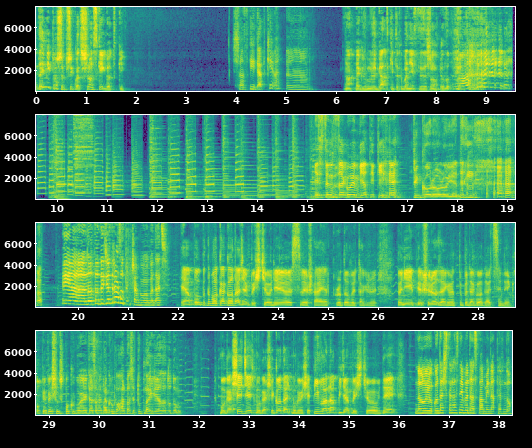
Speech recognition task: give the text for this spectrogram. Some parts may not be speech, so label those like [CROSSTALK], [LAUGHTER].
Daj mi proszę przykład śląskiej gotki. Śląskiej gadki? Ym, No, jak już mówisz gadki, to chyba nie jesteś ze Śląska. To... Jestem z Zagłębia, typie. Ty gorolu jeden. Ja, no to być od razu tak trzeba było go dać. Ja bo, to mogę gadać jakbyś chciał, nie? Jest wiesz, HR prodowy, także to nie jest pierwszy raz, jak ja tu będę gadać, synek. Chłopie, weź się uspokój, bo ja idę zaraz na grupę, alba se dupna i jadę do domu. Mogę siedzieć, mogę się gadać, mogę się piwa napić, jakbyś chciał, nie? No, jo go dać teraz nie wyda z wami na pewno.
